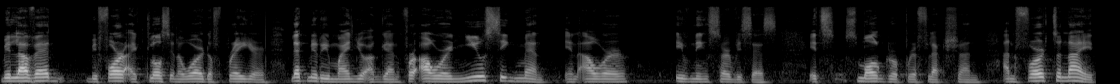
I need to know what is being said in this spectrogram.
Beloved, before I close in a word of prayer, let me remind you again for our new segment in our evening services. It's small group reflection. And for tonight,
